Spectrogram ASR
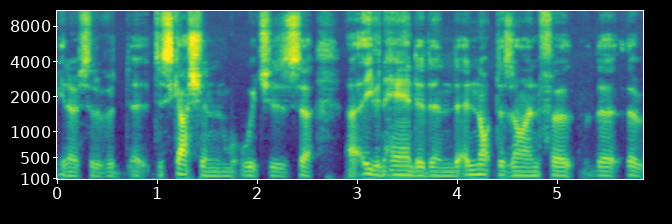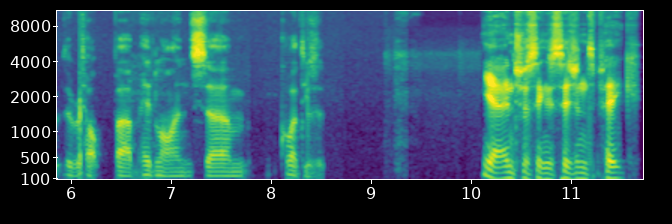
you know sort of a, a discussion which is uh, uh, even handed and and not designed for the the, the top um, headlines. Um, quite the opposite. Yeah, interesting decision to pick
